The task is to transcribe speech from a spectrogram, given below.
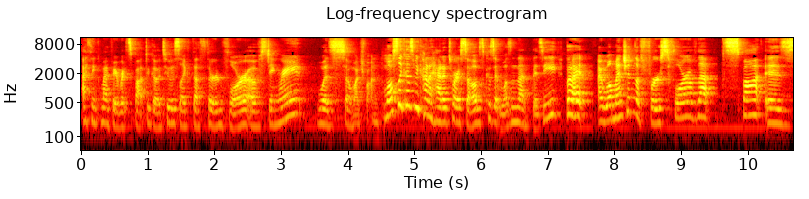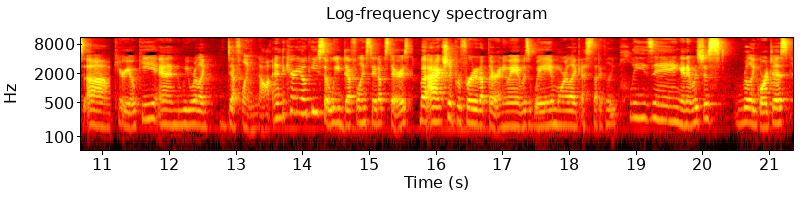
i think my favorite spot to go to is like the third floor of stingray was so much fun. Mostly because we kind of had it to ourselves because it wasn't that busy. But i will mention the first floor of that spot is um, karaoke and we were like definitely not into karaoke so we definitely stayed upstairs. But i actually preferred it up there anyway. It was way more like aesthetically pleasing and it was just really gorgeous.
